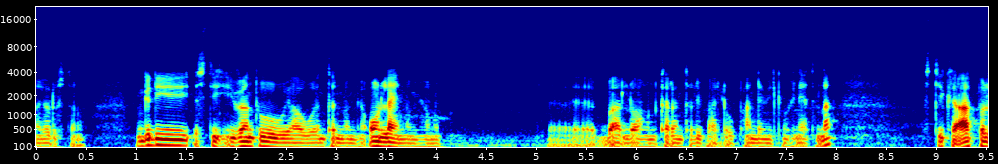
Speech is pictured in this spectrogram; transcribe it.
ነገር ውስጥ ነው። እንግዲህ እስቲ event ኡ ያው እንትን ነው ኦንላይን ነው የሚሆነው። ባለው አሁን currently ባለው pandemic ምክንያት እና እስቲ ከ Apple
